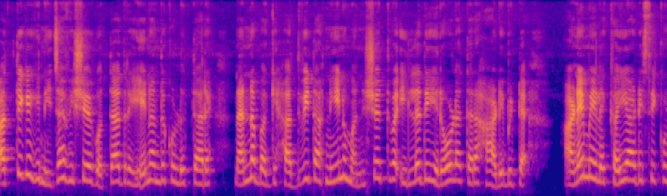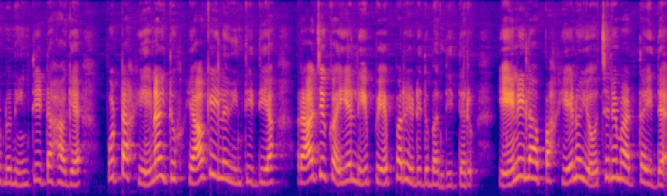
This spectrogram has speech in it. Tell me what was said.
ಅತ್ತಿಗೆಗೆ ನಿಜ ವಿಷಯ ಗೊತ್ತಾದರೆ ಏನಂದುಕೊಳ್ಳುತ್ತಾರೆ? ನನ್ನ ಬಗ್ಗೆ ಅದ್ವಿತ, ನೀನು ಮನುಷ್ಯತ್ವ ಇಲ್ಲದೆ ಇರೋಳ ಥರ ಹಾಡಿಬಿಟ್ಟೆ. ಹಣೆ ಮೇಲೆ ಕೈ ಆಡಿಸಿಕೊಂಡು ನಿಂತಿದ್ದ ಹಾಗೆ, ಪುಟ್ಟ, ಏನಾಯಿತು? ಯಾಕೆ ಇಲ್ಲ ನಿಂತಿದ್ದೀಯಾ? ರಾಜು ಕೈಯಲ್ಲಿ ಪೇಪರ್ ಹಿಡಿದು ಬಂದಿದ್ದರು. ಏನಿಲ್ಲ ಅಪ್ಪ, ಏನೋ ಯೋಚನೆ ಮಾಡ್ತಾ ಇದ್ದೆ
